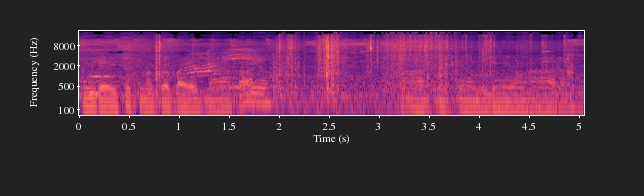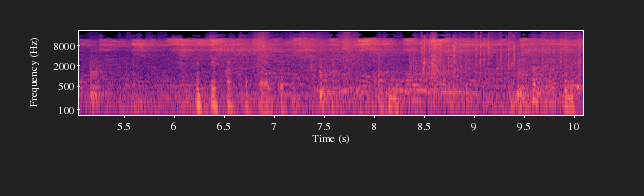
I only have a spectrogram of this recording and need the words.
Ayan guys, at magbabayad na nga tayo. Ang ating pinamili ngayong araw.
